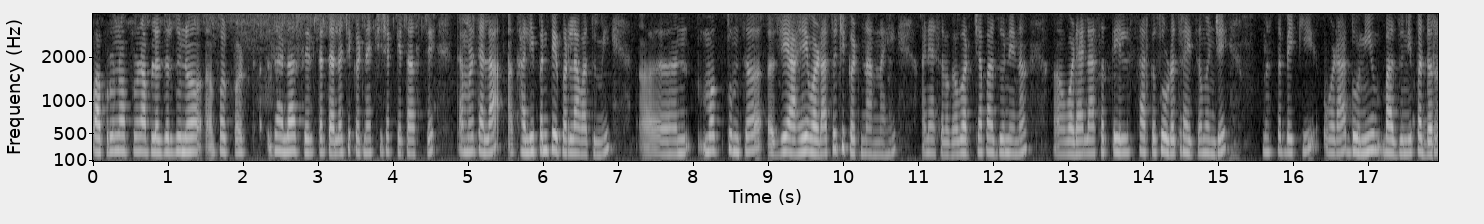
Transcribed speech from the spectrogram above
वापरून वापरून आपलं जर जुनं पळपट झालं असेल तर त्याला चिकटण्याची शक्यता असते. त्यामुळे त्याला खाली पण पेपर लावा तुम्ही. मग तुमचं जे आहे वडा तो चिकटणार नाही. आणि असं बघा वरच्या बाजूने ना वड्याला असं तेल सारखं सोडत राहायचं म्हणजे मस्तपैकी वडा दोन्ही बाजूनी पदर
